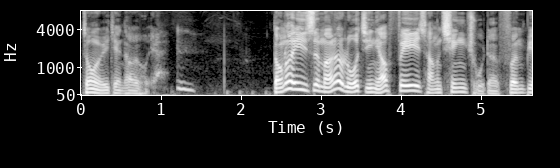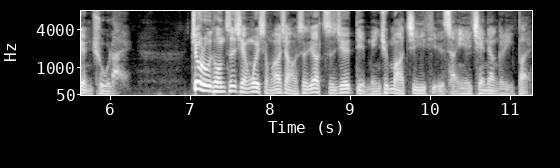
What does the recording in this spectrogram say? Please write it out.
总有一天它会回来。嗯，懂那个意思吗？那个逻辑你要非常清楚的分辨出来。就如同之前为什么要想的是要直接点名去骂记忆体的产业，前两个礼拜，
